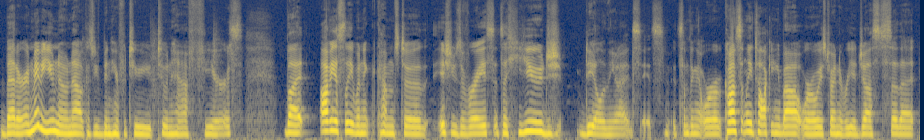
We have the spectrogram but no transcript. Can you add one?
better, and maybe you know now because you've been here for two two and a half years. But obviously, when it comes to issues of race, it's a huge deal in the United States. It's something that we're constantly talking about. We're always trying to readjust so that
